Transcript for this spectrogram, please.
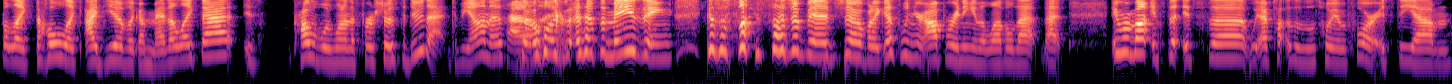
But like the whole like idea of like a meta like that is probably one of the first shows to do that to be honest. So like that's amazing because it's like such a bad show. But i guess when you're operating at a level that that it remind it's the it's the we, i've talked this with latoya before it's the um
